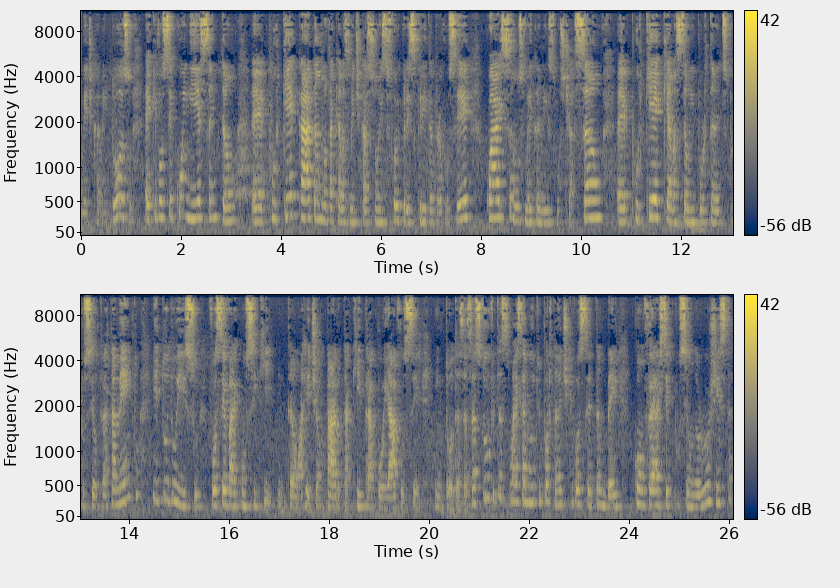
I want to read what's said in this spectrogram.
medicamentoso é que você conheça então é, por que cada uma daquelas medicações foi prescrita para você, quais são os mecanismos de ação, é, por que, que elas são importantes para o seu tratamento e tudo isso você vai conseguir. Então, a Rede Amparo está aqui para apoiar você em todas essas dúvidas, mas é muito importante que você também converse com o seu neurologista,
